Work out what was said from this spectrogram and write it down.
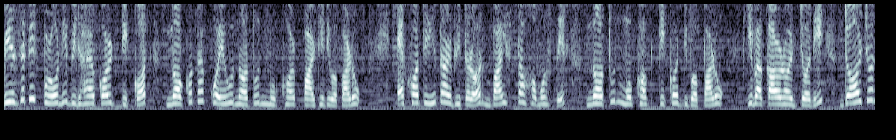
বিজেপিত পুৰণি বিধায়কৰ টিকট নকটাকৈও নতুন মুখৰ প্ৰাৰ্থী দিব পাৰোঁ। এশ তিনিটাৰ ভিতৰত বাইশটা সমষ্টিত নতুন মুখক টিকট দিব পাৰোঁ। কিবা কাৰণত যদি দহজন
